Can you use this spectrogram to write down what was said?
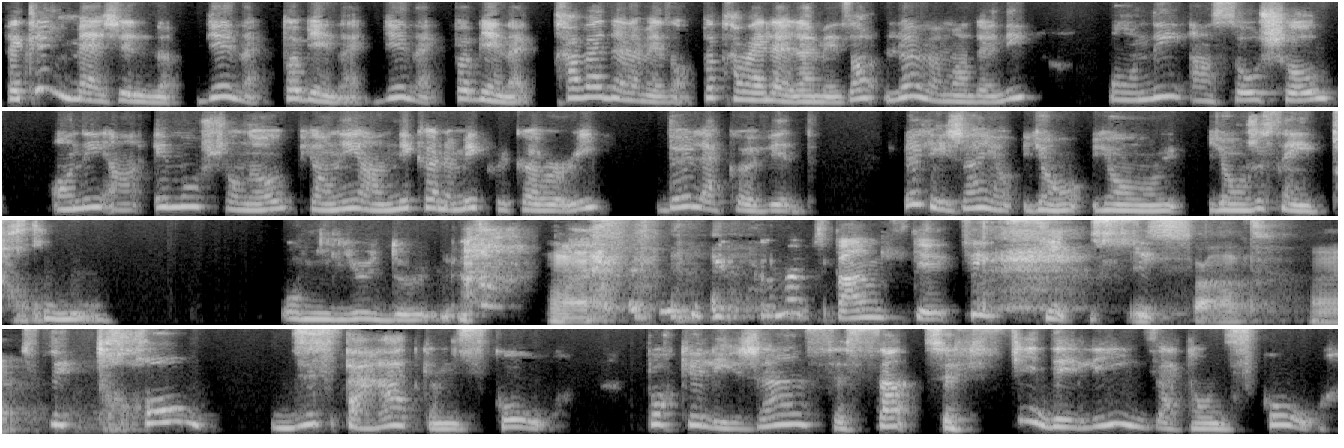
Fait que là, imagine, bien-être, pas bien-être, bien-être, pas bien-être, travail de la maison, pas travail de la maison. Là, à un moment donné, on est en social, on est en emotional, puis on est en economic recovery de la COVID. Là, les gens, ils ont, ils ont, ils ont, juste un trou au milieu d'eux. Comment tu penses que. C'est trop disparate comme discours pour que les gens se, sentent, se fidélisent à ton discours.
